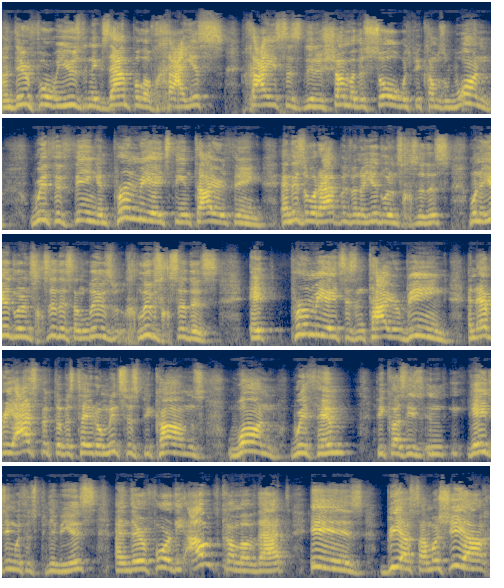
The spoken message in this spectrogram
and therefore, we used an example of chayas. Chayas is the neshama, the soul, which becomes one with the thing and permeates the entire thing. And this is what happens when a yid learns chassidus. When a yid learns chassidus and lives lives chassidus, it permeates his entire being, and every aspect of his Torah mitzvahs becomes one with him because he's engaging with his pnimius, and therefore the outcome of that is bias Mashiach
